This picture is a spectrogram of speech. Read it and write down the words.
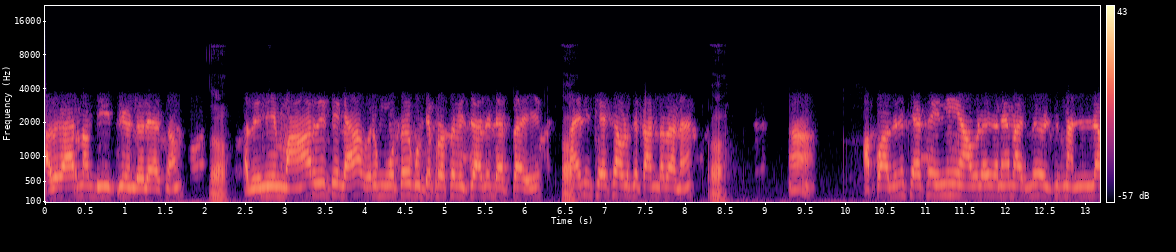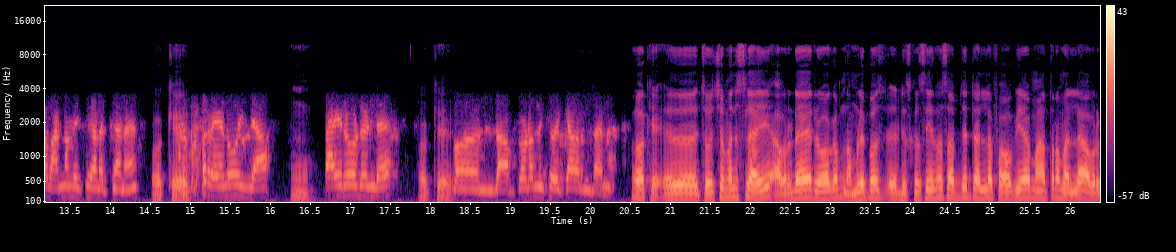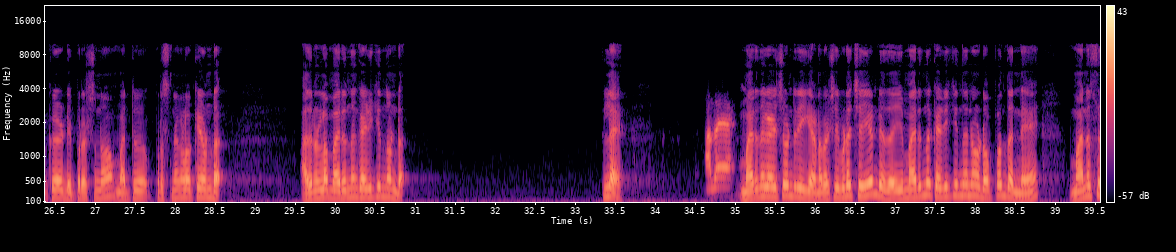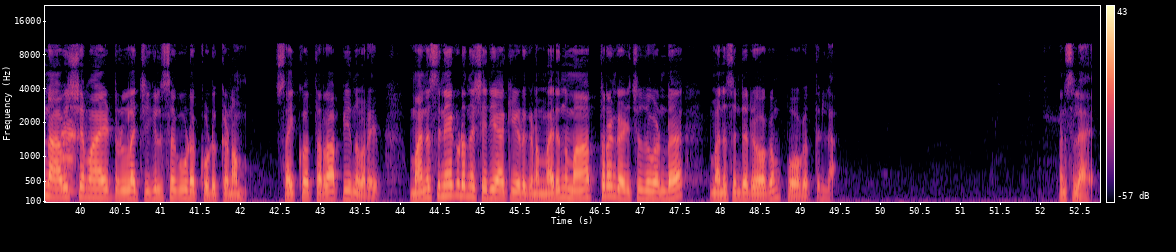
അത് കാരണം ബി പി ഉണ്ട് ലേശം. ആ. അത് ഇനി മാറിയിട്ടില്ല. ഒരു മൂത്ത കുട്ടി പ്രസവിച്ച് അത് ഡെത്തായി. അതിനുശേഷം അവൾക്ക് കണ്ടതാണ്. ആ. അപ്പൊ അതിനുശേഷം ഇനി അവൾ ഇങ്ങനെ മരുന്ന് കഴിച്ചിട്ട് നല്ല വണ്ണം വെച്ച് കിടക്കാണ്. ഇല്ല. തൈറോയ്ഡ് ഉണ്ട്. ഓക്കെ. ഡോക്ടറോടൊന്ന് ഓക്കെ. ചോദിച്ചാൽ മനസ്സിലായി. അവരുടെ രോഗം നമ്മളിപ്പോ ഡിസ്കസ് ചെയ്യുന്ന സബ്ജക്റ്റ് അല്ല ഫോബിയ മാത്രമല്ല അവർക്ക് ഡിപ്രഷനോ മറ്റു പ്രശ്നങ്ങളൊക്കെ ഉണ്ട്. അതിനുള്ള മരുന്നും കഴിക്കുന്നുണ്ട്. അല്ലേ അതെ. മരുന്ന് കഴിച്ചുകൊണ്ടിരിക്കുകയാണ് പക്ഷെ ഇവിടെ ചെയ്യേണ്ടത് ഈ മരുന്ന് കഴിക്കുന്നതിനോടൊപ്പം തന്നെ മനസ്സിനാവശ്യമായിട്ടുള്ള ചികിത്സ കൂടെ കൊടുക്കണം. സൈക്കോ തെറാപ്പി എന്ന് പറയും. മനസ്സിനെ കൂടെ ഒന്ന് ശരിയാക്കി എടുക്കണം. മരുന്ന് മാത്രം കഴിച്ചതുകൊണ്ട് മനസ്സിന്റെ രോഗം പോകത്തില്ല. മനസ്സിലായോ?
